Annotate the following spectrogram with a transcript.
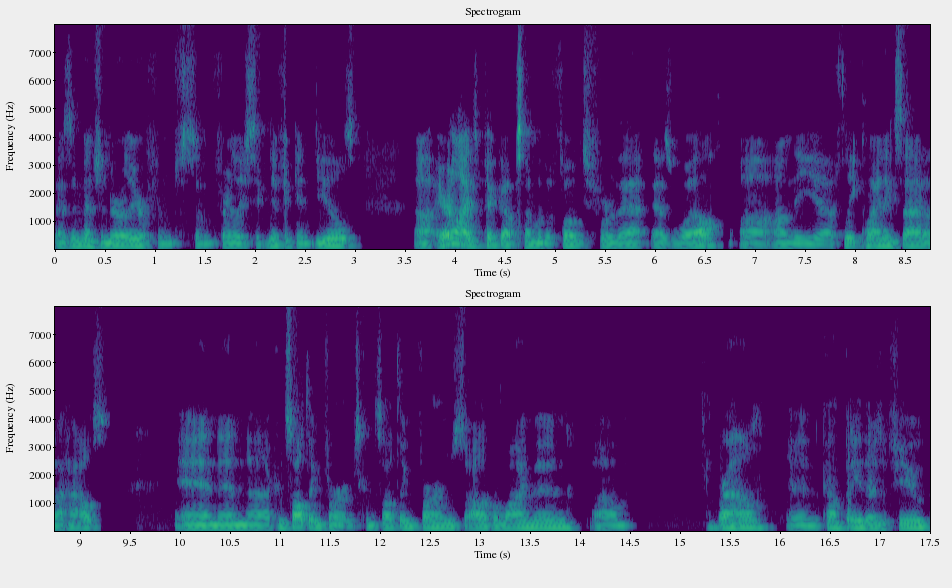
as I mentioned earlier, from some fairly significant deals. Uh, airlines pick up some of the folks for that as well uh, on the uh, fleet planning side of the house. And then uh, consulting firms, consulting firms, Oliver Wyman, um, Brown and Company. There's a few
